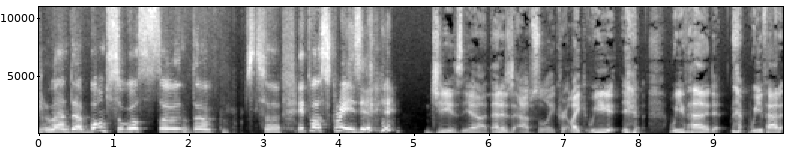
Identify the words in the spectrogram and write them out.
and the bombs was uh, the so it was crazy Jeez, yeah, that is absolutely like we we've had we've had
